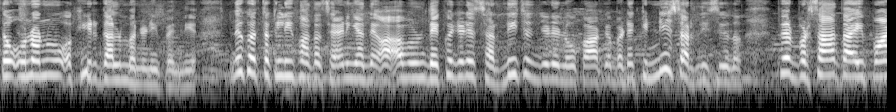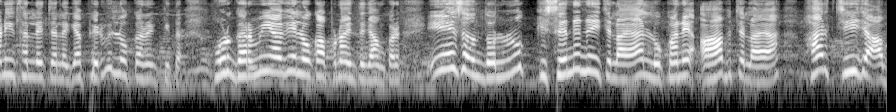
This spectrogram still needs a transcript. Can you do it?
ਤੇ ਉਹਨਾਂ ਨੂੰ ਅਖੀਰ ਗੱਲ ਮੰਨਣੀ ਪੈਂਦੀ ਹੈ। ਦੇਖੋ, ਤਕਲੀਫਾਂ ਤਾਂ ਸਹਿਣੀਆਂ ਤੇ ਹੁਣ ਦੇਖੋ ਜਿਹੜੇ ਸਰਦੀ 'ਚ ਜਿਹੜੇ ਲੋਕ ਆ ਕੇ ਬੈਠੇ, ਕਿੰਨੀ ਸਰਦੀ ਸੀ ਉਦੋਂ। ਫਿਰ ਬਰਸਾਤ ਆਈ, ਪਾਣੀ ਥੱਲੇ ਚਲੇ ਗਿਆ, ਫਿਰ ਵੀ ਲੋਕਾਂ ਨੇ ਕੀਤਾ। ਹੁਣ ਗਰਮੀ ਆ ਗਈ, ਲੋਕ ਆਪਣਾ ਇੰਤਜ਼ਾਮ ਕਰ ਇਸ ਅੰਦੋਲਨ ਨੂੰ ਕਿਸੇ ਨੇ ਨਹੀਂ ਚਲਾਇਆ, ਲੋਕਾਂ ਨੇ ਆਪ ਚਲਾਇਆ, ਹਰ ਚੀਜ਼ ਆਪ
